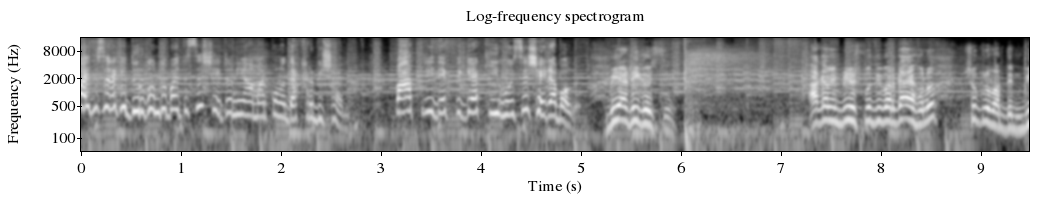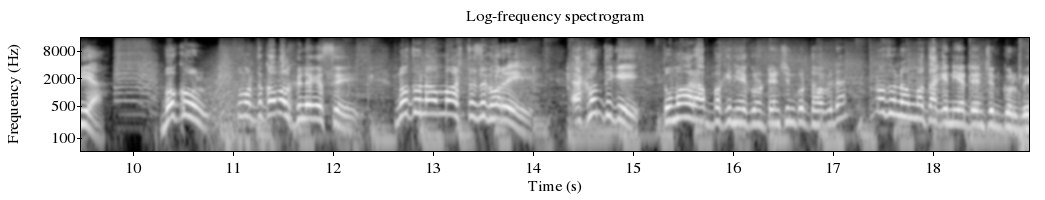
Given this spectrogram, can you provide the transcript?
পাইতেছে নাকি দুর্গন্ধ পাইতেছে সেটা নিয়ে আমার কোনো দেখার বিষয় না। পাত্রী দেখতে গিয়া কি হয়েছে সেটা বলো। বিয়া ঠিক হয়েছে আগামী বৃহস্পতিবার গায়ে হলুদ শুক্রবার দিন বিয়া। বকুল তোমার তো কপাল খুলে গেছে। নতুন আম্মা আসতেছে ঘরে। এখন থেকে তোমার আব্বাকে নিয়ে কোনো টেনশন করতে হবে না। নতুন আম্মা তাকে নিয়ে টেনশন করবে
